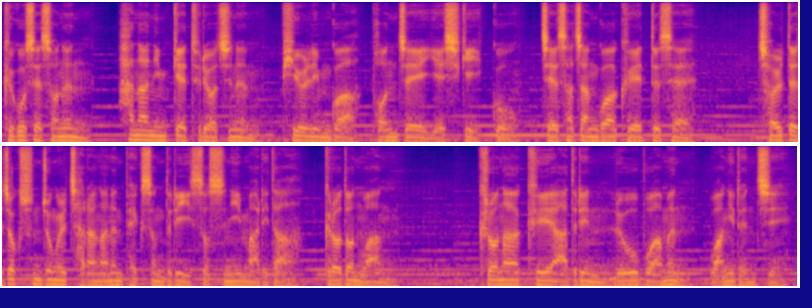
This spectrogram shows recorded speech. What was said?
그곳에서는 하나님께 드려지는 피 흘림과 번제의 예식이 있고 제사장과 그의 뜻에 절대적 순종을 자랑하는 백성들이 있었으니 말이다. 그러던 왕. 그러나 그의 아들인 르오보암은 왕이 된 지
